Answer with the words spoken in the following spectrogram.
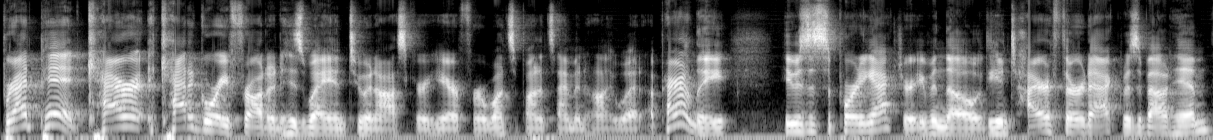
Brad Pitt car- category frauded his way into an Oscar here for Once Upon a Time in Hollywood. Apparently, he was a supporting actor, even though the entire third act was about him,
